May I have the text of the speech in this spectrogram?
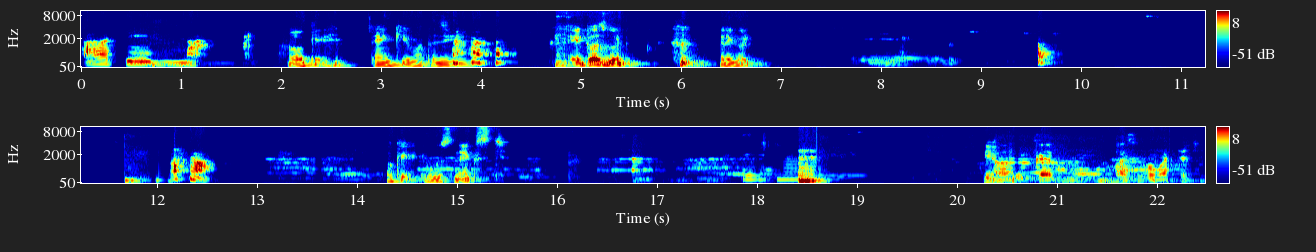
ajena okay Thank you, Mataji. it was good. Very good. Prashna. Okay, who's next? Krishna. Yeah. Durga Vasudha Mataji.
